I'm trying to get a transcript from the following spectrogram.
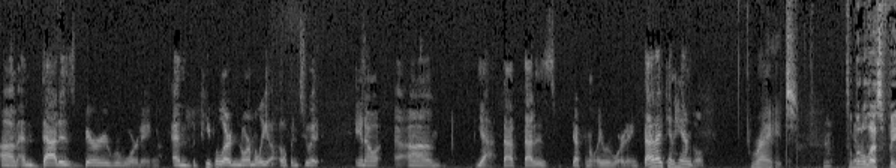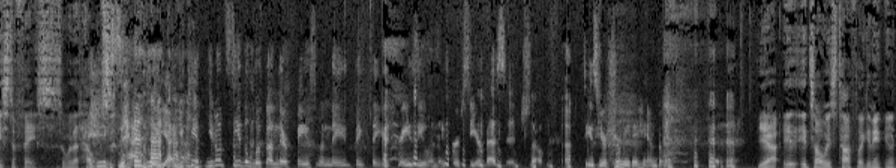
um, and that is very rewarding. And the people are normally open to it. You know, um, yeah, that that is definitely rewarding. That I can handle. Right. It's a little less face to face, so that helps. Exactly. Yeah, you can't. You don't see the look on their face when they think that you're crazy when they first see your message. So it's easier for me to handle. Yeah, it, it's always tough. Like in, in,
